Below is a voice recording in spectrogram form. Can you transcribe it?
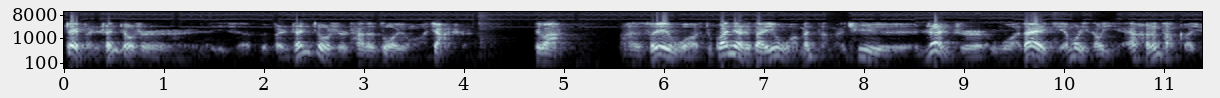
这本身就是本身就是它的作用和价值，对吧？呃，所以我关键是在于我们怎么去认知。我在节目里头也很反科学，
